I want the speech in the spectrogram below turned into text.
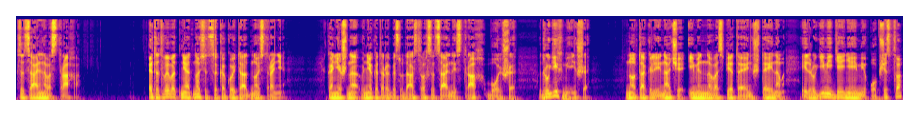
социального страха. Этот вывод не относится к какой-то одной стране. Конечно, в некоторых государствах социальный страх больше – других меньше. Но так или иначе, именно воспетое Эйнштейном и другими гениями общества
